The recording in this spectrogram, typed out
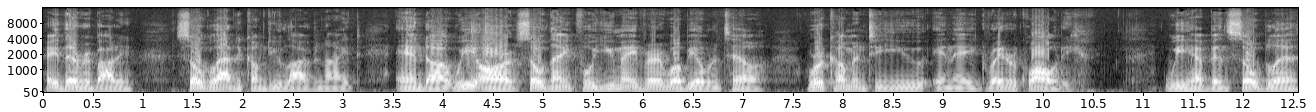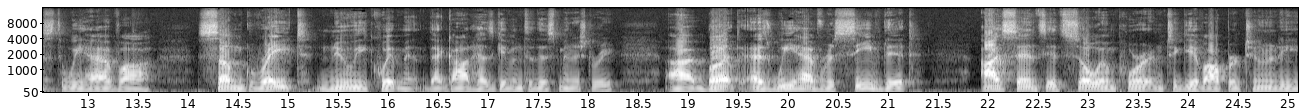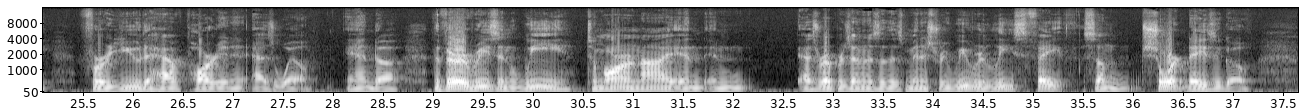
Hey there, everybody. So glad to come to you live tonight. And uh, we are so thankful. You may very well be able to tell we're coming to you in a greater quality. We have been so blessed. We have uh, some great new equipment that God has given to this ministry. Uh, but as we have received it, I sense it's so important to give opportunity for you to have part in it as well. And uh, the very reason we, Tamara and I, and, and as representatives of this ministry, we released faith some short days ago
